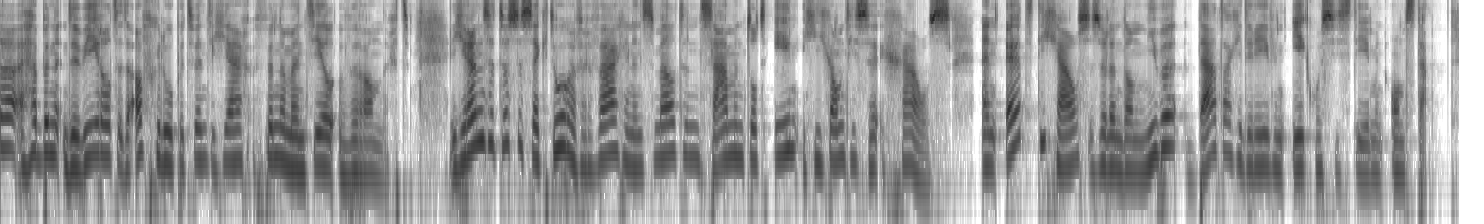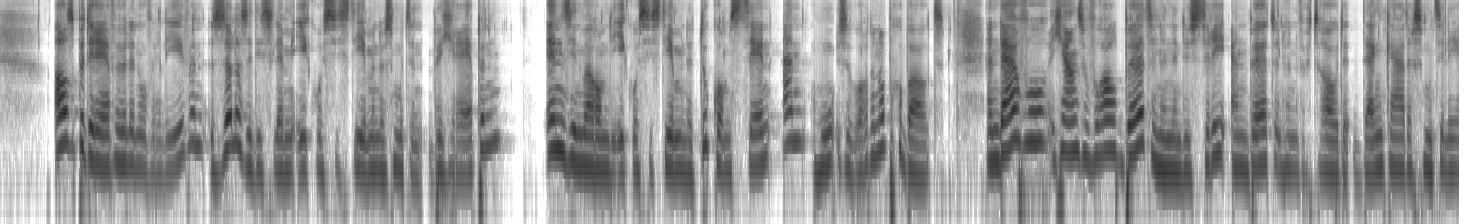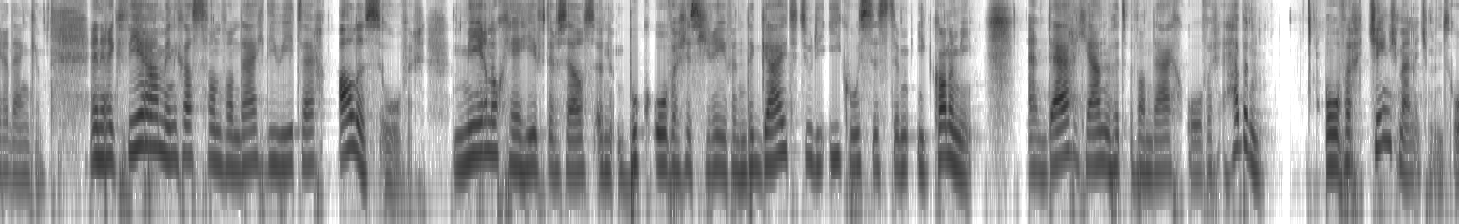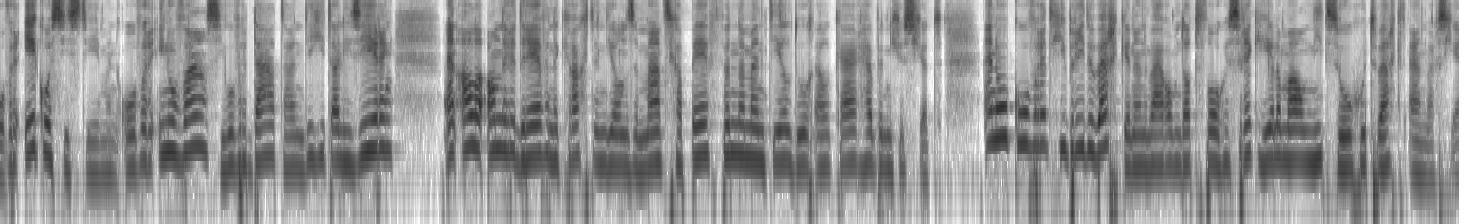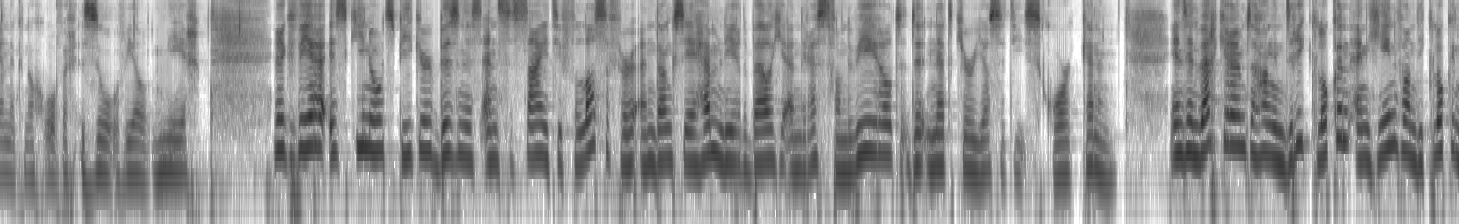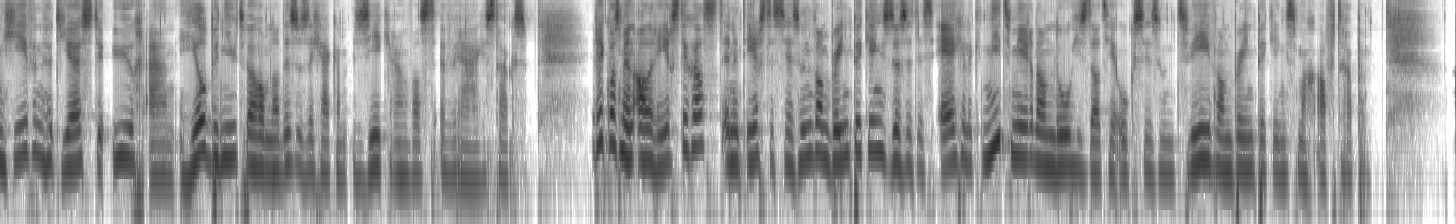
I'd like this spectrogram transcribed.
Hebben de wereld de afgelopen twintig jaar fundamenteel veranderd. Grenzen tussen sectoren vervagen en smelten samen tot één gigantische chaos. En uit die chaos zullen dan nieuwe datagedreven ecosystemen ontstaan. Als bedrijven willen overleven, zullen ze die slimme ecosystemen dus moeten begrijpen, inzien waarom die ecosystemen de toekomst zijn en hoe ze worden opgebouwd. En daarvoor gaan ze vooral buiten hun industrie en buiten hun vertrouwde denkkaders moeten leren denken. En Erik Vera, mijn gast van vandaag, die weet daar alles over. Meer nog, hij heeft er zelfs een boek over geschreven, The Guide to the Ecosystem Economy. En daar gaan we het vandaag over hebben over change management, over ecosystemen, over innovatie, over data en digitalisering en alle andere drijvende krachten die onze maatschappij fundamenteel door elkaar hebben geschud. En ook over het hybride werken en waarom dat volgens Rick helemaal niet zo goed werkt en waarschijnlijk nog over zoveel meer. Rick Vera is keynote speaker, business and society philosopher en dankzij hem leerde België en de rest van de wereld de Net Curiosity Score kennen. In zijn werkruimte hangen drie klokken en geen van die klokken geven het juiste uur aan. Heel benieuwd waarom dat is, dus dat ga ik hem zeker en vast vragen straks. Rick was mijn allereerste gast in het eerste seizoen van Brainpickings, dus het is eigenlijk niet meer dan logisch dat hij ook seizoen 2 van Brainpickings mag aftrappen.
